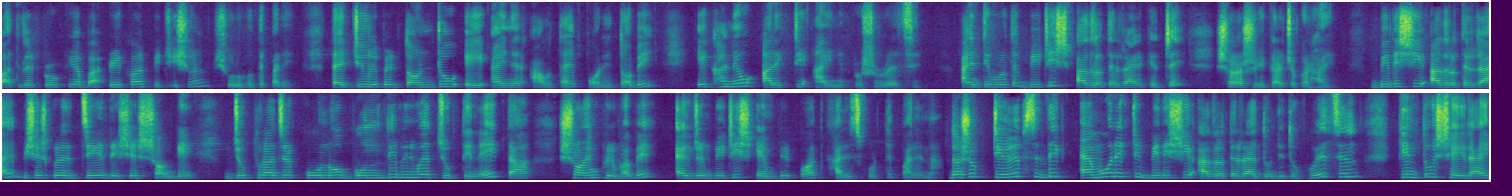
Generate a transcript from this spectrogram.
বাতিলের প্রক্রিয়া বা রিকল পিটিশন শুরু হতে পারে। তাই টিউলিপের দণ্ড এই আইনের আওতায় পড়ে। তবে এখানেও আরেকটি আইনি প্রশ্ন রয়েছে। আইনটি মূলত ব্রিটিশ আদালতের রায়ের ক্ষেত্রে সরাসরি কার্যকর হয়। বিদেশি আদালতের রায়, বিশেষ করে যে দেশের সঙ্গে যুক্তরাজ্যের কোনো বন্দি বিনিময়ের চুক্তি নেই, তা স্বয়ংক্রিয়ভাবে একজন ব্রিটিশ এমপির পদ খারিজ করতে পারে না। দর্শক, টিউলিপ সিদ্দিক এমন একটি বিদেশি আদালতের রায় দণ্ডিত হয়েছেন, কিন্তু সেই রায়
